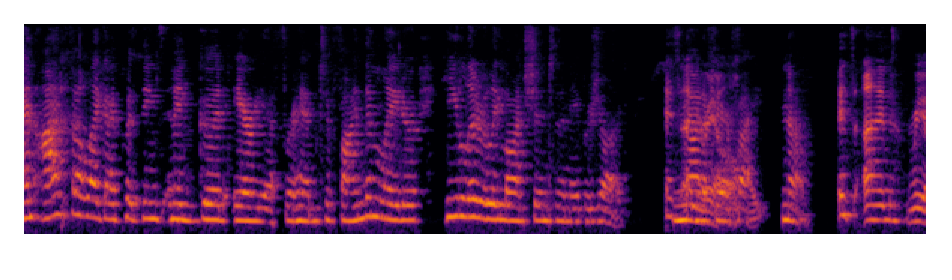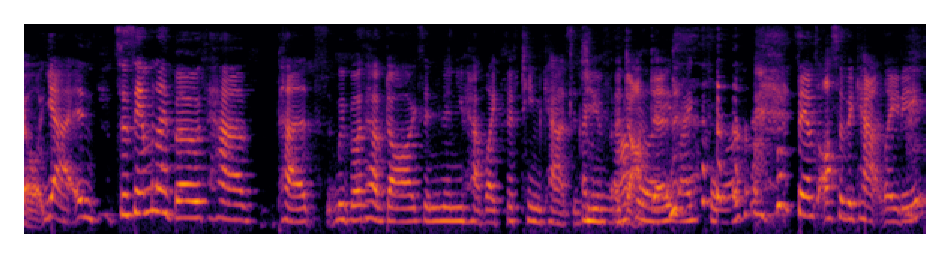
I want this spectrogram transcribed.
and I felt like I put things in a good area for him to find them later. He literally launched into the neighbor's yard. It's Not unreal. a fair fight. No. It's unreal. Yeah. And so Sam and I both have pets. We both have dogs, and then you have like 15 cats that I mean, you've adopted. really, like four. Sam's also the cat lady.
